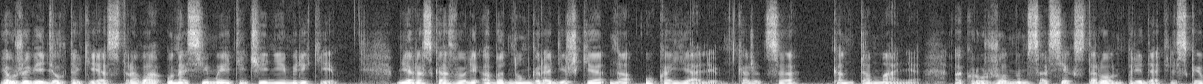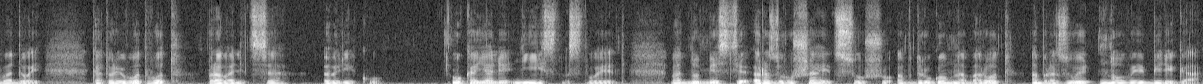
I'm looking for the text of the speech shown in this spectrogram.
Я уже видел такие острова, уносимые течением реки. Мне рассказывали об одном городишке на Укаяле, кажется, Кантамане, окруженном со всех сторон предательской водой, который вот-вот провалится в реку. Укаяли неистовствует. В одном месте разрушает сушу, а в другом, наоборот, образует новые берега.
